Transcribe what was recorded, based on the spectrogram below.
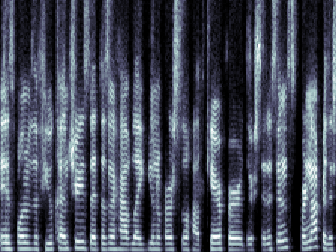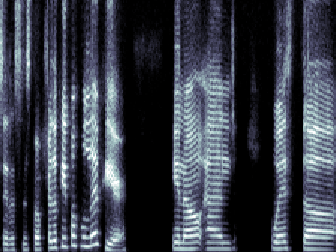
is one of the few countries that doesn't have like universal health care for their citizens, for not for their citizens, but for the people who live here, you know? And with the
